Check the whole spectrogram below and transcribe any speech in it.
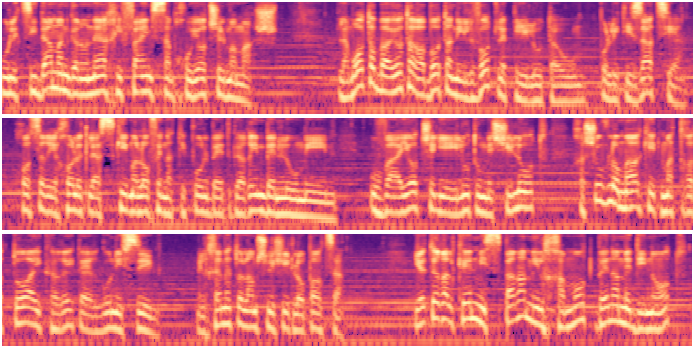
ולצידם מנגנוני אכיפה עם סמכויות של ממש. למרות הבעיות הרבות הנלוות לפעילות האו"ם, פוליטיזציה, חוסר יכולת להסכים על אופן הטיפול באתגרים בינלאומיים ובעיות של יעילות ומשילות, חשוב לומר כי את מטרתו העיקרית הארגון השיג. מלחמת עולם שלישית לא פרצה. יתר על כן, מספר המלחמות בין המדינות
